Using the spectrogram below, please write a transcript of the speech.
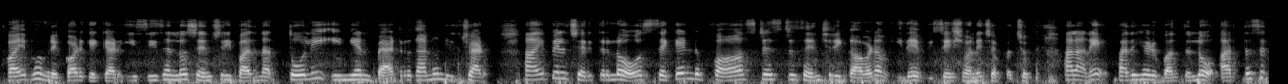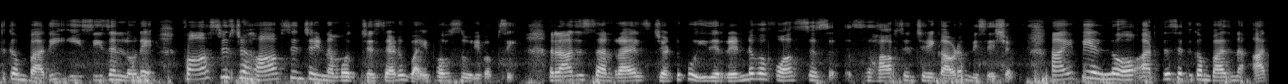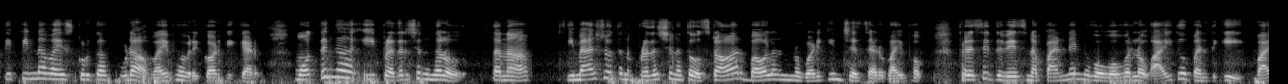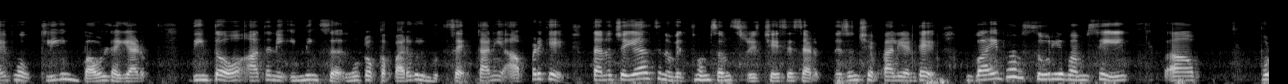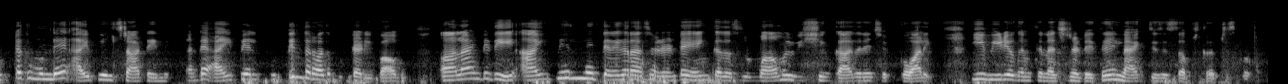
వైభవ్ రికార్డుకి ఎక్కాడు. ఈ సీజన్లో సెంచరీ బాదిన తొలి ఇండియన్ బ్యాటర్గాను నిలిచాడు. ఐపీఎల్ చరిత్రలో సెకండ్ ఫాస్టెస్ట్ సెంచరీ కావడం ఇదే విశేషం అని చెప్పొచ్చు. అలానే పదిహేడు బంతుల్లో అర్ధశతకం బాది ఈ సీజన్లోనే ఫాస్టెస్ట్ హాఫ్ సెంచరీ నమోదు చేశాడు వైభవ్ సూర్యవంశీ. రాజస్థాన్ రాయల్స్ జట్టుకు ఇది రెండవ ఫాస్టెస్ట్ హాఫ్ సెంచరీ కావడం విశేషం. ఐపీఎల్లో అర్ధశతకం బాదిన అతి పిన్న వయస్కుడుగా కూడా వైభవ్ రికార్డుకి ఎక్కాడు. మొత్తంగా ఈ ప్రదర్శనలో తన ఈ మ్యాచ్లో తన ప్రదర్శనతో స్టార్ బౌలర్లను వణికించేశాడు వైభవ్. ప్రసిద్ధి వేసిన పన్నెండవ ఓవర్లో ఐదో బంతికి వైభవ్ క్లీన్ బౌల్డ్ అయ్యాడు. దీంతో అతని ఇన్నింగ్స్ నూట ఒక్క పరుగులు ముగిశాయి. కానీ అప్పటికే తను చేయాల్సిన విధ్వంసం చేసేశాడు. నిజం చెప్పాలి అంటే వైభవ్ సూర్యవంశీ పుట్టక ముందే ఐపీఎల్ స్టార్ట్ అయింది. అంటే ఐపీఎల్ పుట్టిన తర్వాత పుట్టాడు ఈ బాబు. అలాంటిది ఐపీఎల్ని తిరగరాశాడంటే ఇంకా అసలు మామూలు విషయం కాదనే చెప్పుకోవాలి. ఈ వీడియో కనుక నచ్చినట్టయితే లైక్ చేసి సబ్స్క్రైబ్ చేసుకోండి.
